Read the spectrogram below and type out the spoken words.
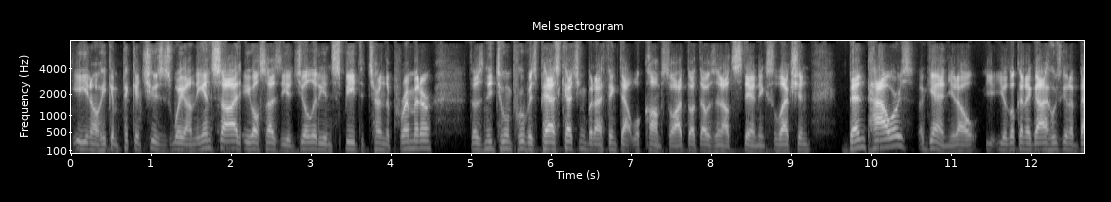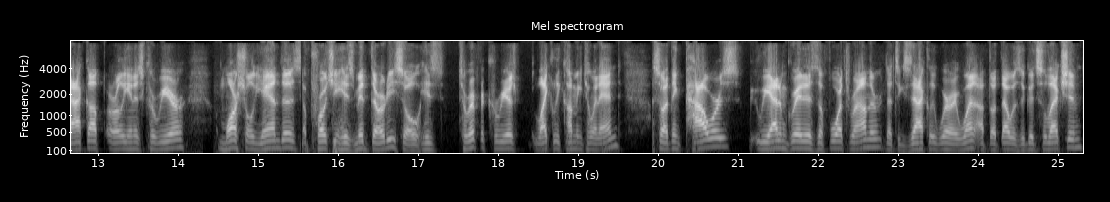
You know, he can pick and choose his way on the inside. He also has the agility and speed to turn the perimeter. Does need to improve his pass catching, but I think that will come. So I thought that was an outstanding selection. Ben Powers, again, you know, you're looking at a guy who's going to back up early in his career. Marshall Yanda's approaching his mid 30s, so his terrific career is likely coming to an end. So I think Powers, we had him graded as a fourth rounder. That's exactly where he went. I thought that was a good selection.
